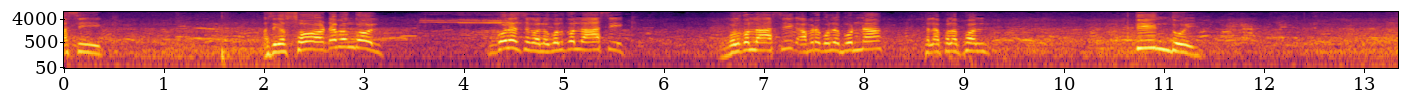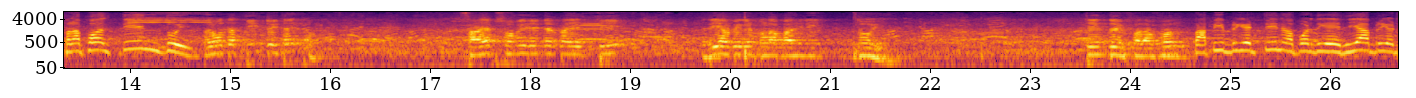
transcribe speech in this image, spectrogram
আশিক। আশিকের শট এবং গোল। গোল এসে গেল, গোল করল আশিক। গোল করল আশিক আবার গোলের বন্যা, খেলা ফলাফল তিন দুই। ফলাফল তিন দুই। তিন দুই তাই তো? সাহেব সমীর এন্টারপ্রাইজ তিন রিয়া ব্রিগেড গোলা বাহিনী দুই। তিন দুই ফলাফল। পাপি ব্রিগেড তিন অপরদিকে রিয়া ব্রিগেড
